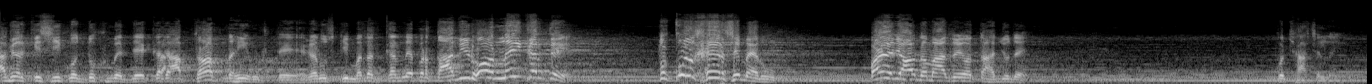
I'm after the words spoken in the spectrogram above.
اگر کسی کو دکھ میں دیکھ کر آپ تڑپ نہیں اٹھتے، اگر اس کی مدد کرنے پر قادر ہو اور نہیں کرتے، تو کل خیر سے محروم پڑھے جاؤ نمازیں اور تحجدیں کچھ حاصل نہیں ہو۔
